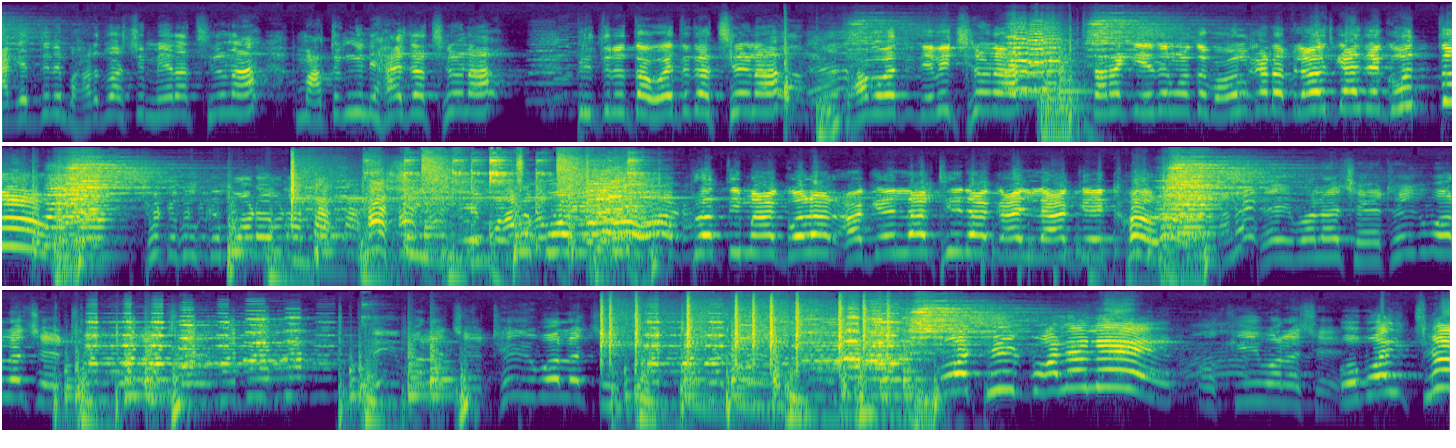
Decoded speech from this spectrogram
আগের দিনে ভারতবর্ষে মেয়েরা ছিল না মাতঙ্গিনী হাজা ছিল না পিতৃতা ওয়েদার ছিল না ভগবতী দেবী ছিল না তারা কি এদের মতো বগল কাটা ব্লাউজ গায়ে ঘুরতো? ছোট মুখে বড় কথা হাসি মারবো প্রতিমা গোলার আগে লাঠিরা গায়ে লাগে খড়। ঠিক বলেছে ঠিক বলেছে ঠিক বলেছে ঠিক বলেছে ঠিক বলেছে ও ঠিক বলেনি। ও কি বলেছে? ও বলছে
